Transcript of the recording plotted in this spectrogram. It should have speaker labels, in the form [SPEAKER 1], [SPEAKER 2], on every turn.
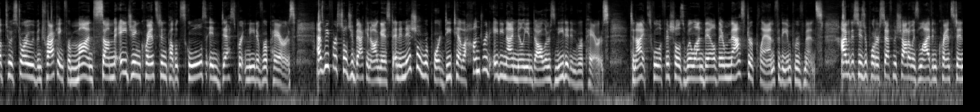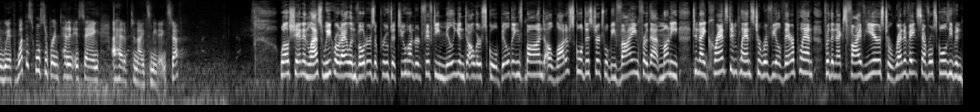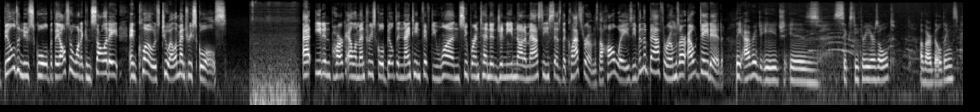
[SPEAKER 1] Up to a story we've been tracking for months, some aging Cranston public schools in desperate need of repairs. As we first told you back in August, an initial report detailed $189 million needed in repairs. Tonight, school officials will unveil their master plan for the improvements. Eyewitness News reporter Steph Machado is live in Cranston with what the school superintendent is saying ahead of tonight's meeting. Steph?
[SPEAKER 2] Well, Shannon, last week, Rhode Island voters approved a $250 million school buildings bond. A lot of school districts will be vying for that money. Tonight, Cranston plans to reveal their plan for the next five years to renovate several schools, even build a new school, but they also want to consolidate and close two elementary schools. At Eden Park Elementary School, built in 1951, Superintendent Jeannine Nota-Masse says the classrooms, the hallways, even the bathrooms are outdated.
[SPEAKER 3] The average age is 63 years old of our buildings.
